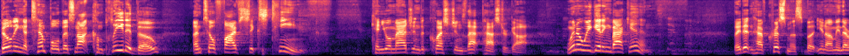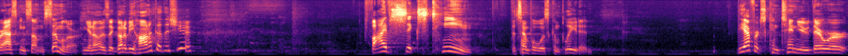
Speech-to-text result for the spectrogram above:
building a temple that's not completed, though, until 516. Can you imagine the questions that pastor got? When are we getting back in? They didn't have Christmas, but you know, I mean, they were asking something similar. You know, is it going to be Hanukkah this year? 516, the temple was completed. The efforts continued. There were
